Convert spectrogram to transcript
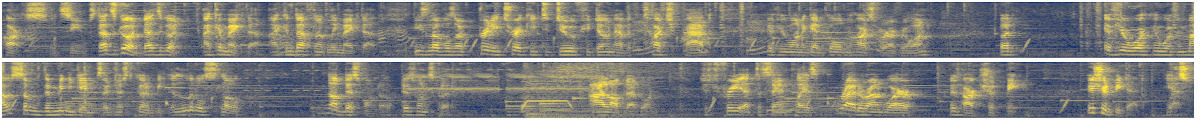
hearts, it seems. That's good, that's good. I can make that. I can oh. definitely make that. Uh-huh. These levels are pretty tricky to do if you don't have a hmm? touchpad, hmm? if you want to get golden hearts for everyone. But if you're working with a mouse, some of the mini games are just going to be a little slow. Not this one, though. This one's good. I love that one. Just free at the same place, right around where his heart should be. He should be dead. Yes.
